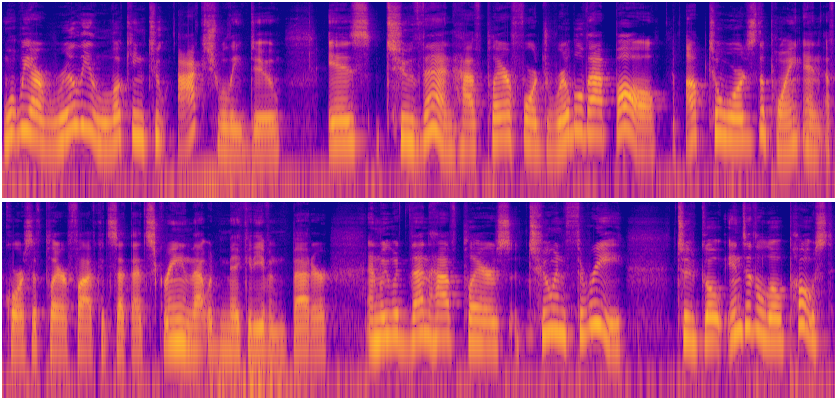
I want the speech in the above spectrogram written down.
what we are really looking to actually do is to then have player 4 dribble that ball up towards the point and of course if player 5 could set that screen that would make it even better and we would then have players 2 and 3 to go into the low post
